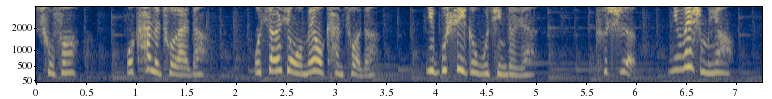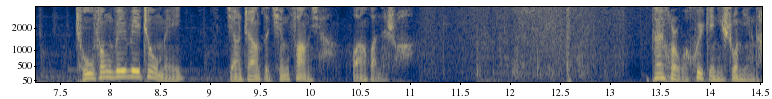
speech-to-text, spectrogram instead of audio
楚风，我看得出来的，我相信我没有看错的，你不是一个无情的人，可是你为什么要？楚风微微皱眉，将张子清放下，缓缓的说。待会儿我会给你说明的，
